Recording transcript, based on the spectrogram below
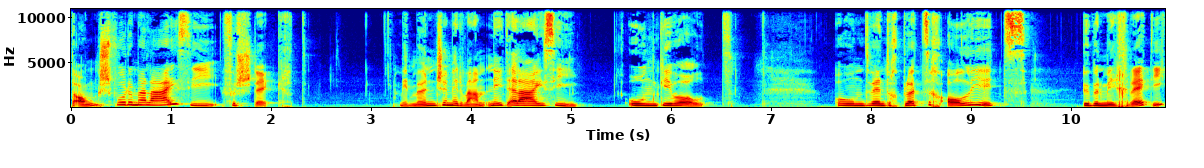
die Angst vor dem Alleinsein versteckt. Wir Menschen, wir wollen nicht allein sein. Ungewollt. Und wenn doch plötzlich alle jetzt über mich reden,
